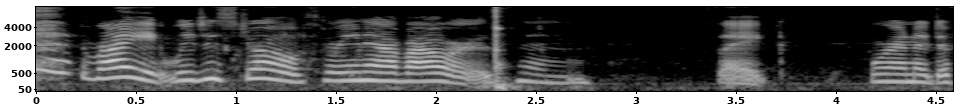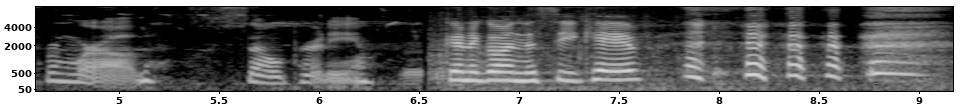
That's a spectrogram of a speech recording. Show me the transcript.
right, we just drove three and a half hours and it's like we're in a different world. So pretty. Gonna go in the sea cave?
